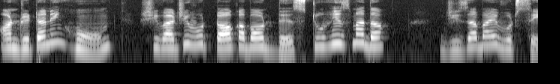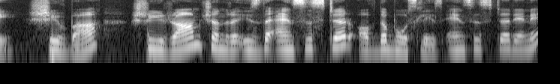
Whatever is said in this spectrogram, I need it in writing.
on returning home, Shivaji would talk about this to his mother. Jizabai would say, Shivba, Sri Ramchandra is the ancestor of the Bhosles. Ancestor यानी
